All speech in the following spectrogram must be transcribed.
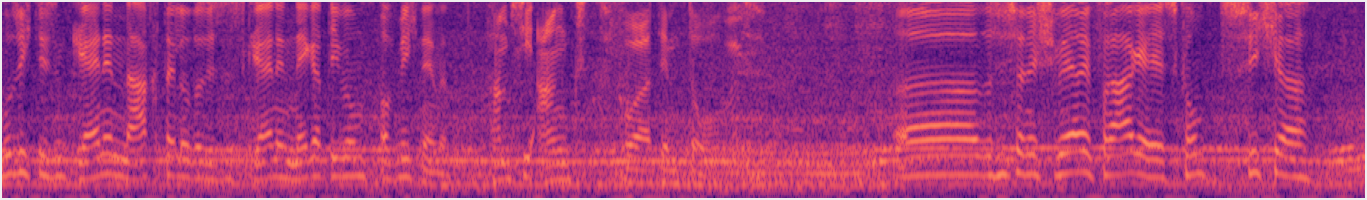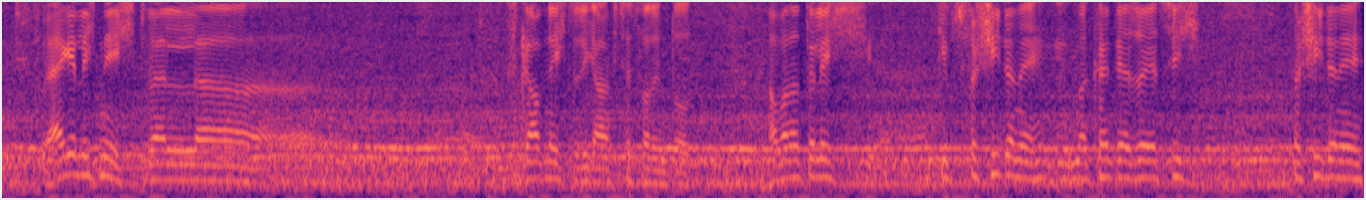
muss ich diesen kleinen Nachteil oder dieses kleine Negativum auf mich nehmen. Haben Sie Angst vor dem Tod? Äh, das ist eine schwere Frage. Es kommt sicher eigentlich nicht, weil äh, ich glaube nicht, dass ich Angst hätte vor dem Tod. Aber natürlich gibt es verschiedene, man könnte also jetzt sich verschiedene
